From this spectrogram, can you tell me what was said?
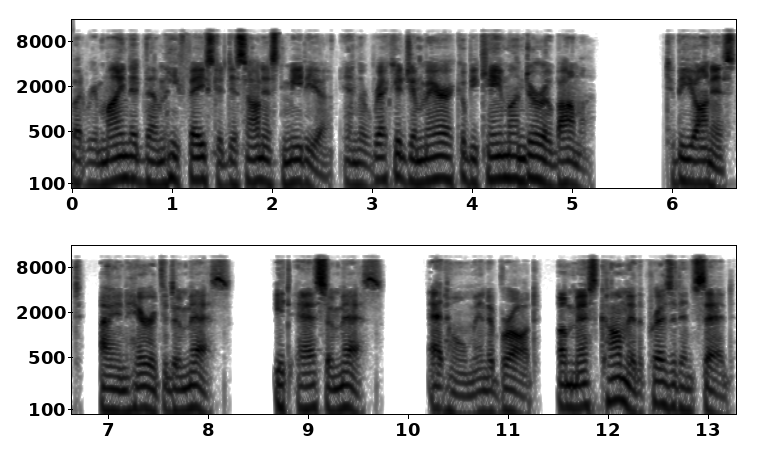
but reminded them he faced a dishonest media and the wreckage America became under Obama. To be honest, I inherited a mess. It's a mess. At home and abroad, a mess, the president said.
